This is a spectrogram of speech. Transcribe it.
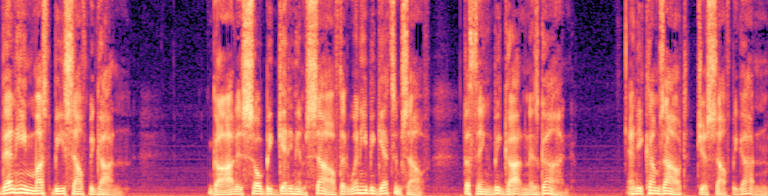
Then he must be self begotten. God is so begetting himself that when he begets himself, the thing begotten is God. And he comes out just self begotten.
